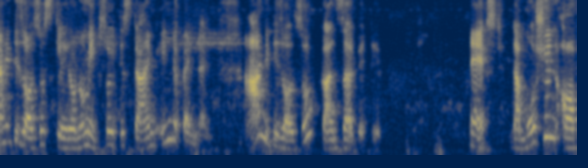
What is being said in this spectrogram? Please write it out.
and it is also scleronomic. So it is time independent and it is also conservative. Next, the motion of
